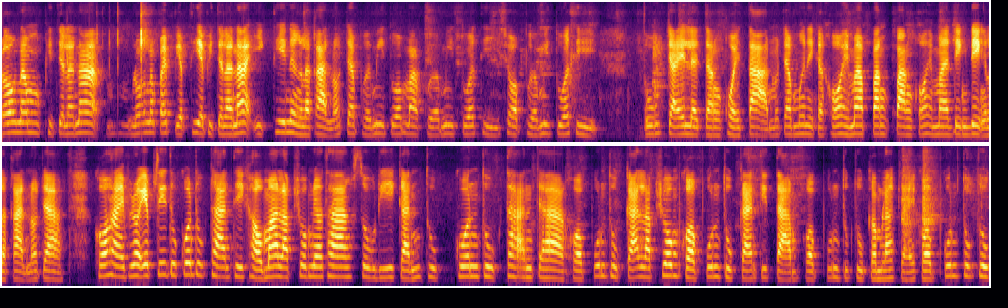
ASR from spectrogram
ลองนำพิจารณาลองนำไปเปรียบเทียบพิจารณาอีกที่หนึ่งละกันเนาะจะเผื่อมีตัวมักเผื่อมีตัวที่ชอบเผื่อมีตัวที่ตรงใจและจังข่อยตามเนาะจ้ามื้อนี้ก็ขอให้มาปังๆขอให้มาเด้งๆละกันเนาะจ้าขอให้พี่น้อง FC ทุกคนทุกท่านที่เข้ามารับชมแนวทางสู่ดีกันทุก คนทุกท่านจ้าขอบคุณทุกการรับชม ขอบคุณทุกการติดตาม ขอบคุณทุกๆกำลังใจ ขอบคุณทุก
